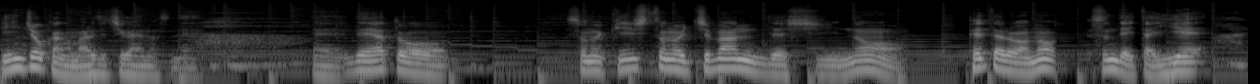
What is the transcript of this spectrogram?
臨場感がまるで違いますね、あえーであとそのキリストの一番弟子のペテロの住んでいた家。ーはい。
